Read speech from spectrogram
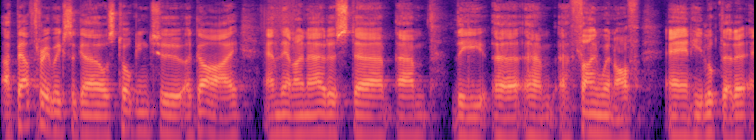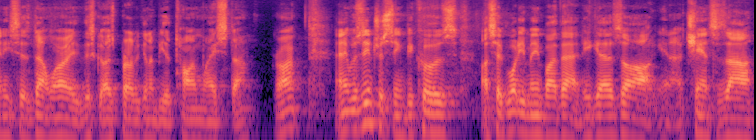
About three weeks ago, I was talking to a guy, and then I noticed uh, um, the uh, um, phone went off, and he looked at it and he says, "Don't worry, this guy's probably going to be a time waster." Right? And it was interesting because I said, What do you mean by that? He goes, Oh, you know, chances are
